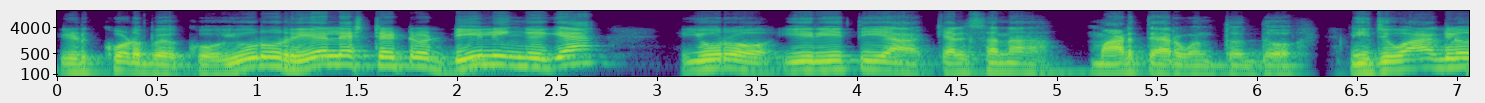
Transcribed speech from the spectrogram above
ಹಿಡ್ಕೊಡ್ಬೇಕು. ಇವರು ರಿಯಲ್ ಎಸ್ಟೇಟ್ ಡೀಲಿಂಗಿಗೆ ಇವರು ಈ ರೀತಿಯ ಕೆಲಸನ ಮಾಡ್ತಾ ಇರುವಂಥದ್ದು. ನಿಜವಾಗ್ಲೂ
